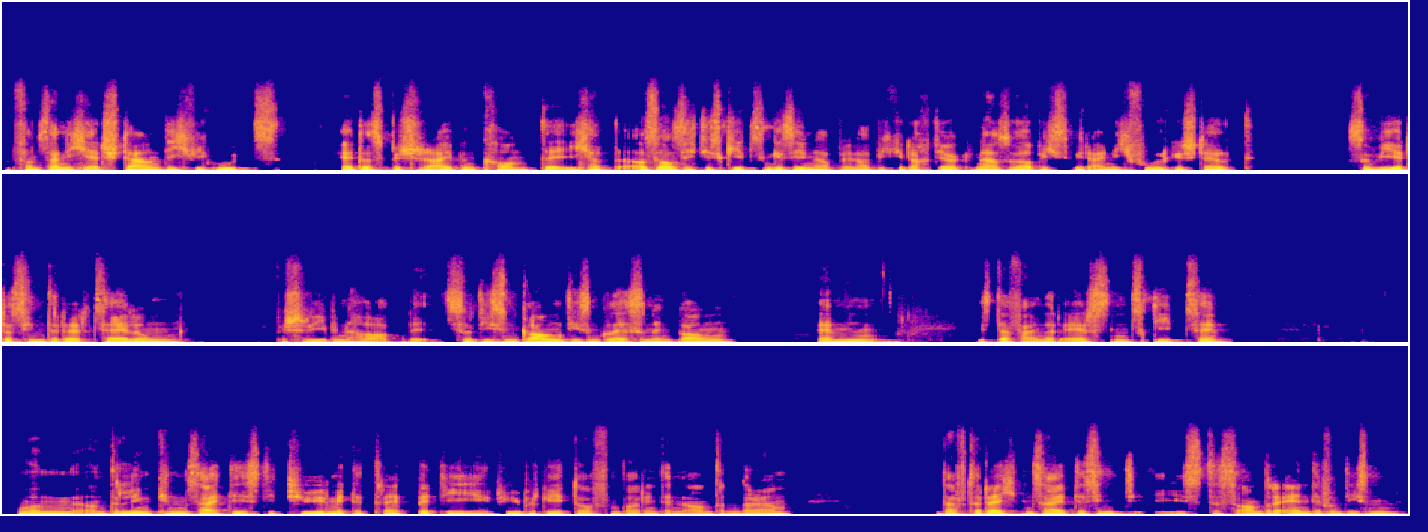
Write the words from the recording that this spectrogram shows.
und fand es eigentlich erstaunlich, wie gut das beschreiben konnte. Ich hatte, also als ich die Skizzen gesehen habe, habe ich gedacht, ja, genau so habe ich es mir eigentlich vorgestellt, so wie er das in der Erzählung beschrieben habe. So diesen Gang, diesen gläsernen Gang ähm, ist auf einer ersten Skizze. Und an der linken Seite ist die Tür mit der Treppe, die rübergeht offenbar in den anderen Raum. Und auf der rechten Seite sind, ist das andere Ende von diesem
